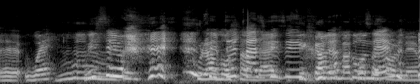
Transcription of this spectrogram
Euh, ouais. Hum. Oui, c'est vrai. Couleur C'est peut-être parce que c'est ça qu'on l'aime.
